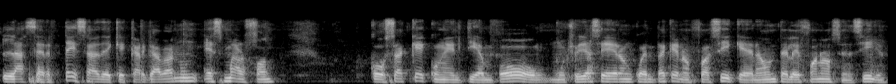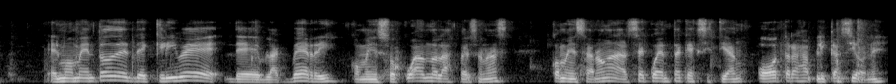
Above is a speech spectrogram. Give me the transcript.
la certeza de que cargaban un smartphone, cosa que con el tiempo muchos ya se dieron cuenta que no fue así, que era un teléfono sencillo. El momento de declive de BlackBerry comenzó cuando las personas comenzaron a darse cuenta que existían otras aplicaciones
